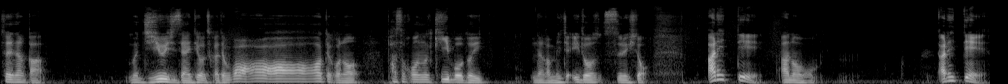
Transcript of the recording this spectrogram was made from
それなんか、もう自由自在に手を使って、わーってこのパソコンのキーボードになんかめっちゃ移動する人。あれって、あの、あれって、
